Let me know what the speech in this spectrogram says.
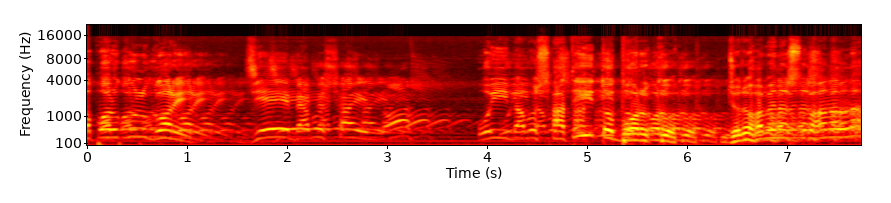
অপর কুল গড়ে। যে ব্যবসায় লস ওই ব্যবসাতেই তো বরকত। জোরে হবে না সুবহানাল্লাহ?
